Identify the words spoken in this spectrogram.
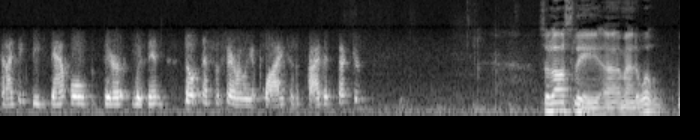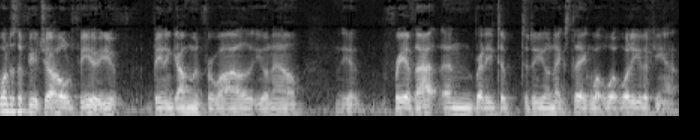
and I think the examples there within don't necessarily apply to the private sector. So, lastly, uh, Amanda, what what does the future hold for you? You've been in government for a while. You're now you know, free of that and ready to, to do your next thing. What, what what are you looking at?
